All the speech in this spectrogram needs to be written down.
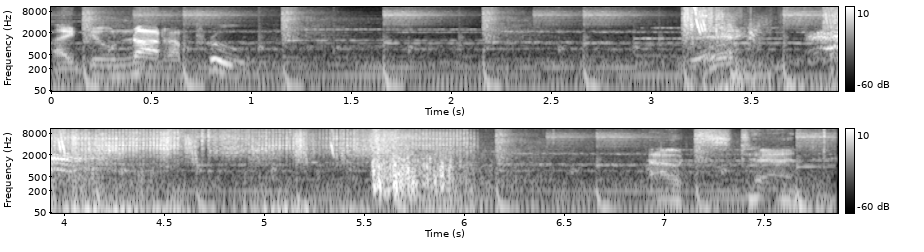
I do not approve. Outstanding.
